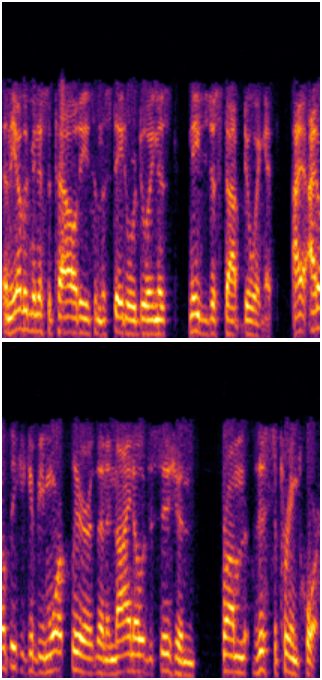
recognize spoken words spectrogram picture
and the other municipalities in the state who are doing this need to just stop doing it. I, I don't think it could be more clear than a 9-0 decision from this Supreme Court.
